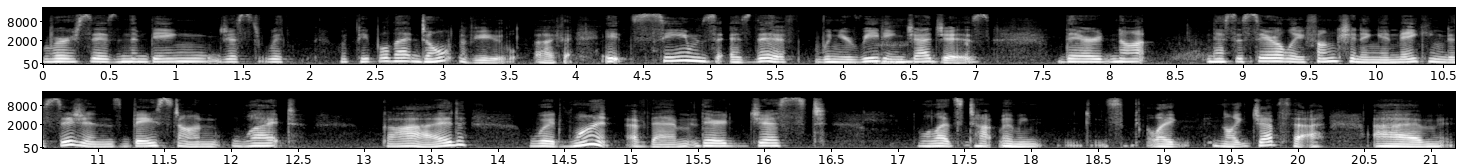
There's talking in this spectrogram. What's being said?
versus and then being just with with people that don't view like that. It seems as if when you're reading Judges, they're not necessarily functioning and making decisions based on what God would want of them. They're just well, let's talk. I mean, like like Jephthah. Um,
